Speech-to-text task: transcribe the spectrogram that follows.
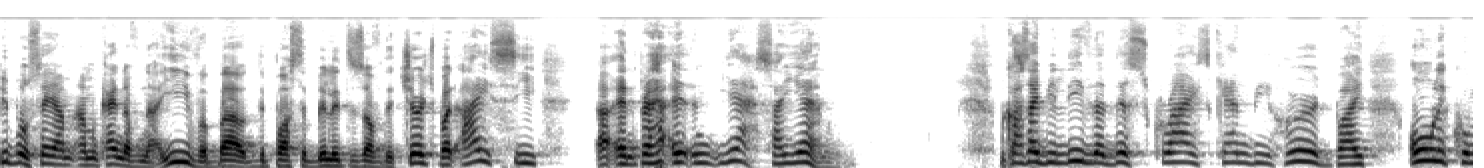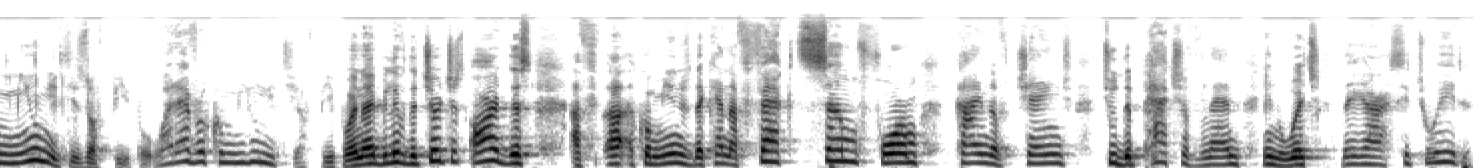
People say I'm, I'm kind of naive about the possibilities of the church, but I see, uh, and, perhaps, and yes, I am. Because I believe that this Christ can be heard by only communities of people, whatever community of people. And I believe the churches are this uh, communities that can affect some form, kind of change to the patch of land in which they are situated.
